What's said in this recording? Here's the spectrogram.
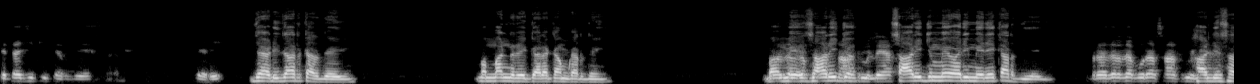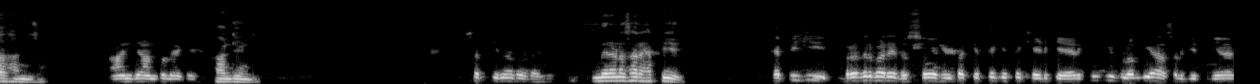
ਪਿਤਾ ਜੀ ਕੀ ਕਰਦੇ ਆ? ਜਿਹੜੀ ਦਿਹਾੜੀਦਾਰ ਕਰਦੇ ਆ ਜੀ। ਮੰਮਾ ਨਰੇਗਾ ਦਾ ਕੰਮ ਕਰਦੇ ਆ ਜੀ। ਬਸ ਸਾਰੀ ਸਾਥ ਜ- ਮਿਲਿਆ ਸਾਰੀ ਜ਼ਿੰਮੇਵਾਰੀ ਮੇਰੇ ਘਰ ਦੀ ਹੈ ਜੀ। ਬ੍ਰਦਰ ਦਾ ਪੂਰਾ ਸਾਥ ਮਿਲਿਆ। ਹਾਂਜੀ ਸਰ ਹਾਂਜੀ sir, ਆਉਣ ਜਾਣ ਤੋਂ ਲੈ ਕੇ। ਹਾਂਜੀ ਹਾਂਜੀ। ਸਰ ਕਿਹਨਾਂ ਤੁਹਾਡਾ ਜੀ? ਮੇਰਾ ਨਾਮ ਸਰ ਹੈਪੀ ਹੈ ਹੈਪੀ ਜੀ ਬ੍ਰਦਰ ਬਾਰੇ ਦੱਸੋ ਹੁਣ ਤੱਕ ਕਿੱਥੇ ਕਿੱਥੇ ਖੇਡ ਕੇ ਆਏ ਕੀ ਕੀ ਉਪਲਬਧੀਆਂ ਹਾਸਲ ਕੀਤੀਆਂ?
